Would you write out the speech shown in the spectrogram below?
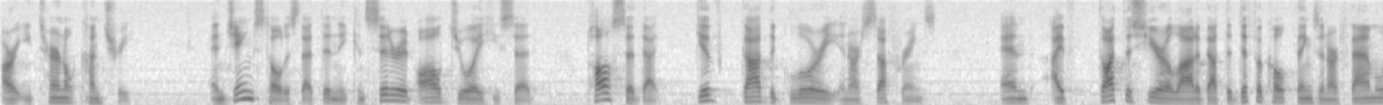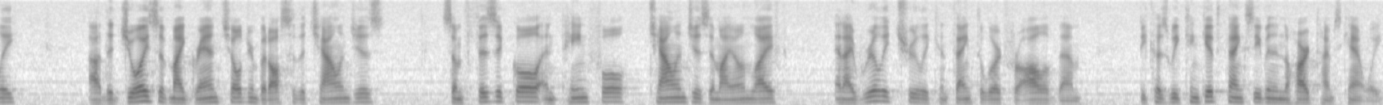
our eternal country. And James told us that, didn't he? Consider it all joy, he said. Paul said that. Give God the glory in our sufferings. And I've thought this year a lot about the difficult things in our family, uh, the joys of my grandchildren, but also the challenges, some physical and painful challenges in my own life. And I really, truly can thank the Lord for all of them because we can give thanks even in the hard times, can't we?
